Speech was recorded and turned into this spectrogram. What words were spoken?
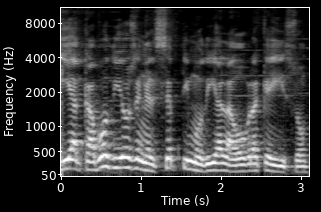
Y acabó Dios en el séptimo día la obra que hizo,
